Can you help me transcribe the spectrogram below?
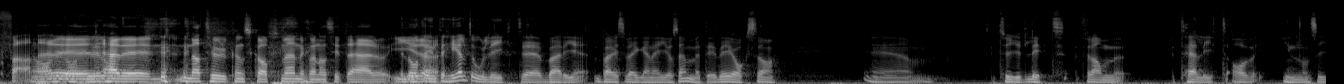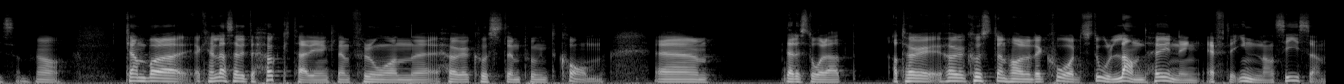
Fan, Ja, här, det låter- är, det här är naturkunskapsmänniskorna sitter här och Det låter yrar. inte helt olikt eh, berg, bergsväggarna i Yosemite. Det är också ehm, tydligt framtäljt av inlandsisen. Ja. Kan bara, jag kan läsa lite högt här egentligen från eh, högakusten.com. Eh, där det står att, att Höga, Höga Kusten har en rekordstor landhöjning efter inlandsisen.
